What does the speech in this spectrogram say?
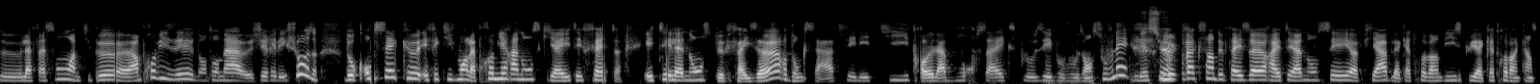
la façon un petit peu improvisée dont on a géré les choses. Donc, on sait que effectivement, la première annonce qui a été faite était l'annonce de Pfizer. Donc, ça a fait les titres, la bourse a explosé. Vous vous en souvenez Bien sûr. Le vaccin de Pfizer a été annoncé fiable à 90 puis à 95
